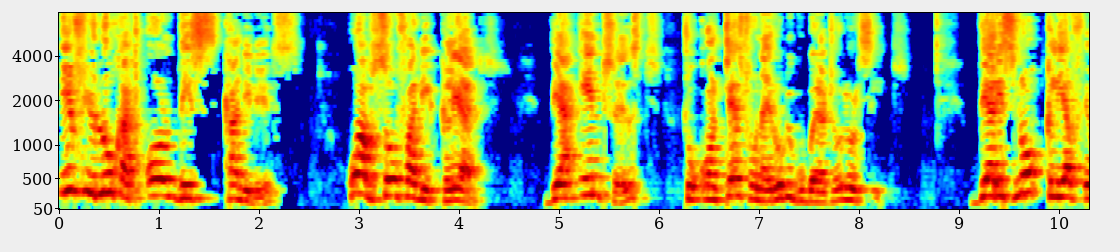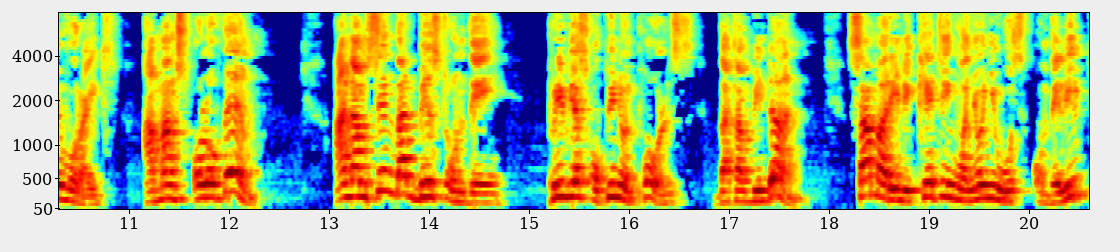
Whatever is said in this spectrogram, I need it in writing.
if you look at all these candidates who have so far declared their interest to contest for Nairobi gubernatorial seat, there is no clear favorite amongst all of them. And I'm saying that based on the previous opinion polls that have been done. Some are indicating Wanyonyi was on the lead,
